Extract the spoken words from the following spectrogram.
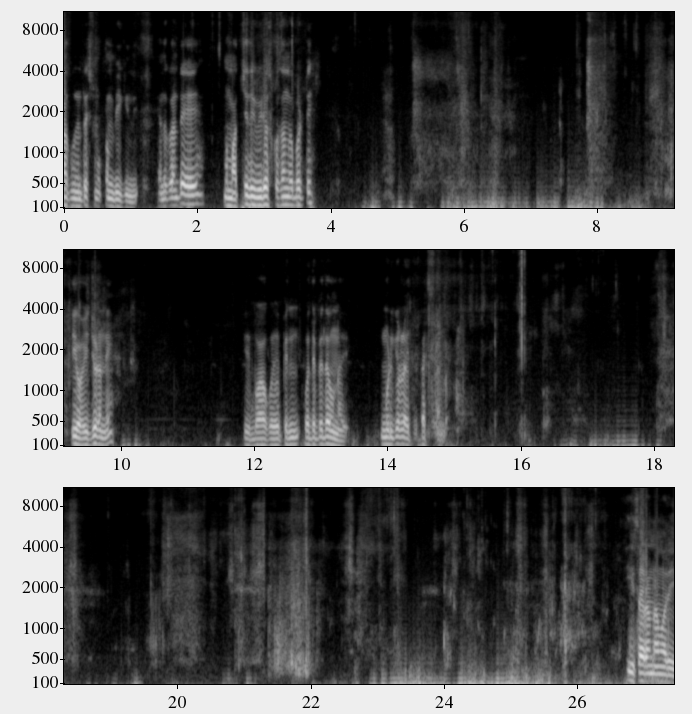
నాకు ఇంట్రెస్ట్ మొత్తం బీకింది ఎందుకంటే మనం వచ్చేది వీడియోస్ కోసం కాబట్టి ఇగో ఇది చూడండి. ఇది బాగా కొద్ది పెద్ద కొద్ది పెద్ద ఉన్నది. మూడు కిలోలు అవుతుంది ఖచ్చితంగా. ఈసారి అన్న మరి.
